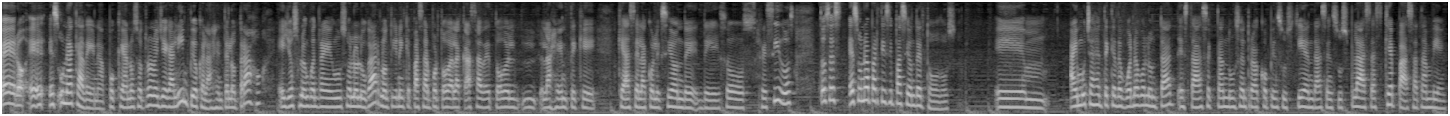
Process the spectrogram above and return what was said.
Pero e, es una cadena, porque a nosotros nos llega limpio, que la gente lo trajo. Ellos lo encuentran en un solo lugar, no tienen que pasar por toda la casa de toda la gente que, hace la colección de, esos residuos. Entonces, es una participación de todos. Eh, hay mucha gente que de buena voluntad está aceptando un centro de acopio en sus tiendas, en sus plazas. ¿Qué pasa también?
